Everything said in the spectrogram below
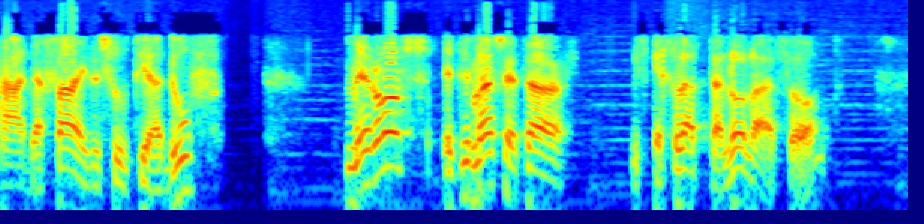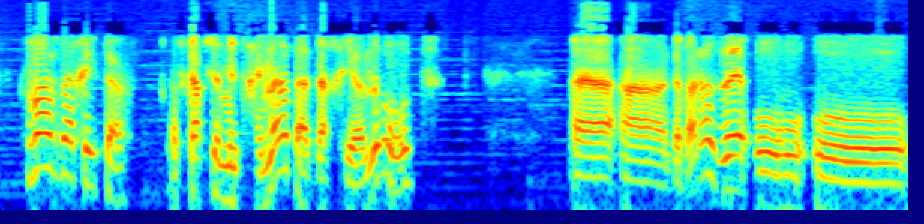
העדפה, איזשהו תעדוף. מראש, את מה שאתה החלטת לא לעשות, כבר דחית. אז כך שמבחינת הדחיינות, הדבר הזה הוא, הוא,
